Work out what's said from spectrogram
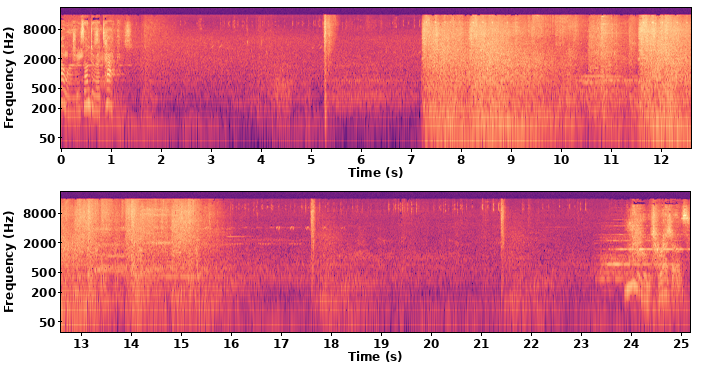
Tower is under attack. Blue treasures.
